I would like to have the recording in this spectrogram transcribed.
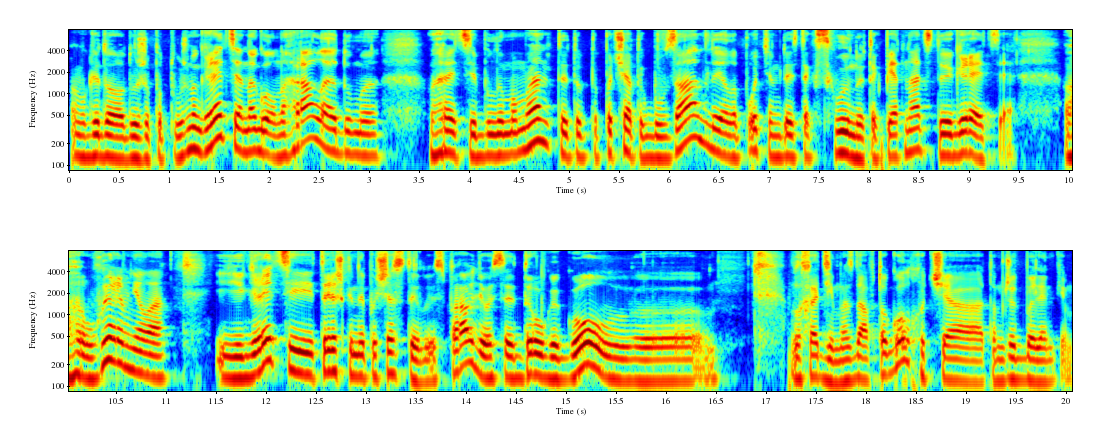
виглядала дуже потужно. Греція на гол награла, я думаю, в Греції були моменти. Тобто початок був за Англією, але потім десь так з хвилиною, так 15-ї Греція гру вирівняла. І Греції трішки не пощастило. І справді, ось цей другий гол е- Лахадіма здав то гол, хоча там Джет Белінгем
